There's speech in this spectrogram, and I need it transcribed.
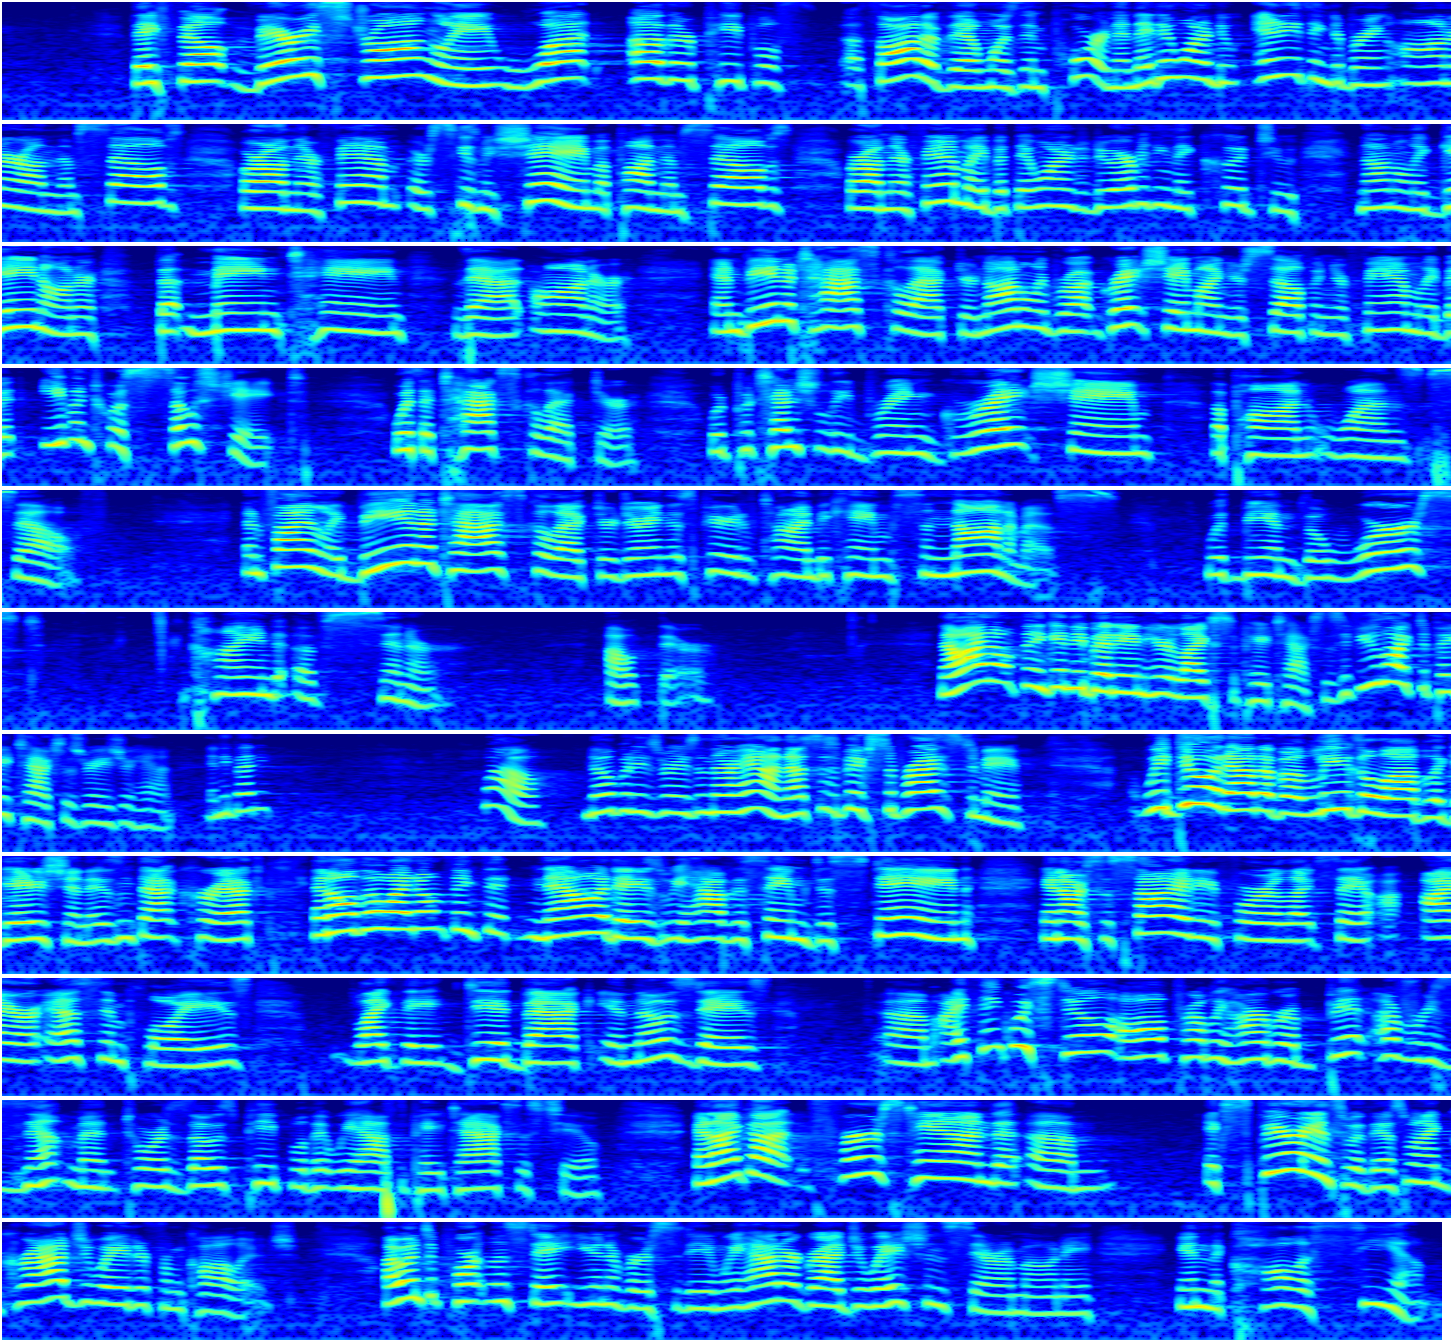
They felt very strongly what other people uh, thought of them was important, and they didn't want to do anything to bring honor on themselves or on their fam, or excuse me, shame upon themselves or on their family. But they wanted to do everything they could to not only gain honor but maintain that honor. And being a tax collector not only brought great shame on yourself and your family, but even to associate with a tax collector would potentially bring great shame upon one's self. And finally, being a tax collector during this period of time became synonymous with being the worst kind of sinner out there. Now, I don't think anybody in here likes to pay taxes. If you like to pay taxes, raise your hand. Anybody? Wow, nobody's raising their hand. That's a big surprise to me we do it out of a legal obligation, isn't that correct? And although I don't think that nowadays we have the same disdain in our society for, like, say, IRS employees like they did back in those days, um, I think we still all probably harbor a bit of resentment towards those people that we have to pay taxes to. And I got firsthand um, experience with this when I graduated from college. I went to Portland State University and we had our graduation ceremony in the Coliseum.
